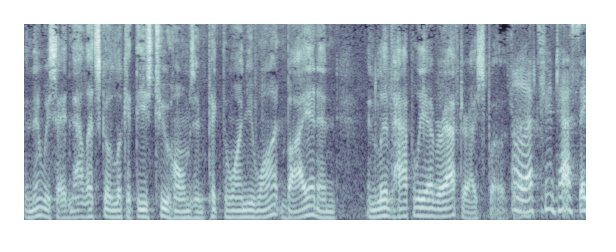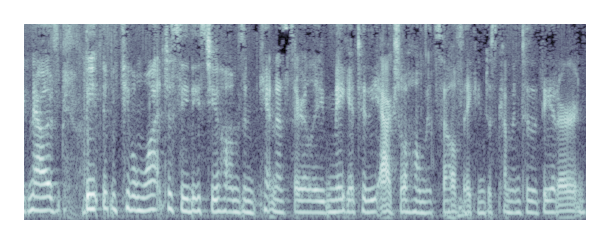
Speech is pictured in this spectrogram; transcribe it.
And then we say, now let's go look at these two homes and pick the one you want and buy it and, and live happily ever after, I suppose. Oh, that's fantastic. Now, if, if people want to see these two homes and can't necessarily make it to the actual home itself, Mm-hmm. they can just come into the theater and,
